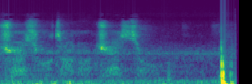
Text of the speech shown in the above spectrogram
trust, chest, what's on our chest?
